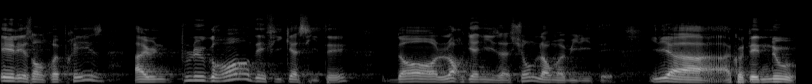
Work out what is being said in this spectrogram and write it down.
et les entreprises à une plus grande efficacité dans l'organisation de leur mobilité. Il y a à côté de nous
